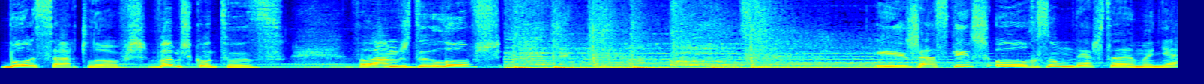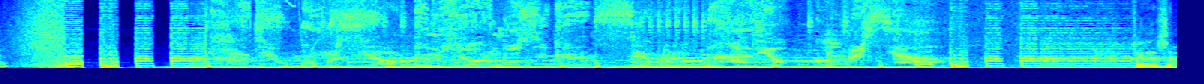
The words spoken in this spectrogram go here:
Boa sorte, Lobos. Vamos com tudo. Falámos de Lobos. E já a seguir, o resumo desta manhã. Rádio Comercial. A melhor música sempre. Rádio Comercial. Para já.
